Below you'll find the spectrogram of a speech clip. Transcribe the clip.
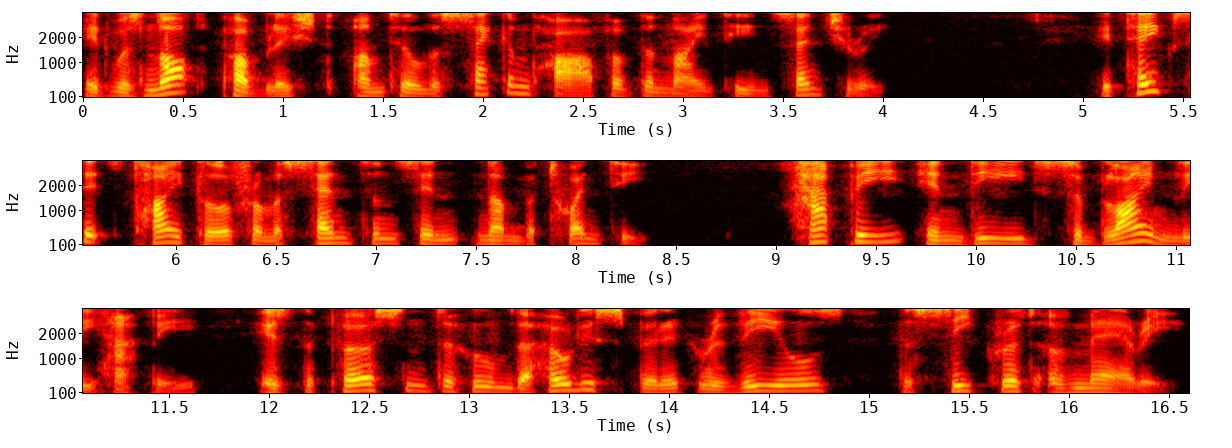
it was not published until the second half of the nineteenth century. It takes its title from a sentence in number twenty. Happy, indeed sublimely happy, is the person to whom the Holy Spirit reveals the secret of Mary,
